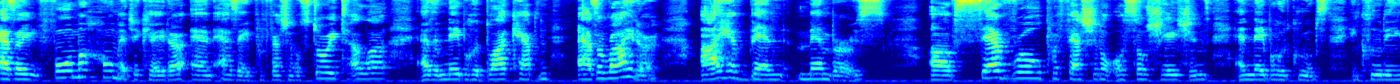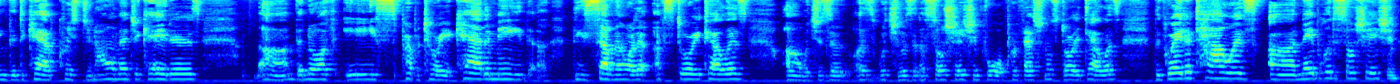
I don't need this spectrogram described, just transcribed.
as a former home educator and as a professional storyteller, as a neighborhood block captain, as a writer, I have been members of several professional associations and neighborhood groups, including the DeKalb Christian Home Educators, um, the Northeast Preparatory Academy, the, the Southern Order of Storytellers, uh, which is a which was an association for professional storytellers, the Greater Towers uh, Neighborhood Association,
